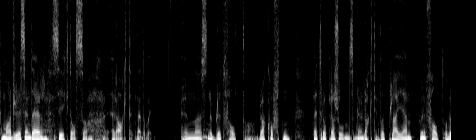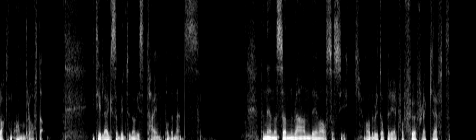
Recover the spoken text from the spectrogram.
For Marjorie sin del så gikk det også rakt nedover. Hun snublet, falt og brakk hoften, og etter operasjonen så ble hun lagt inn på et pleiehjem hvor hun falt og brakk den andre hofta. I tillegg så begynte hun å vise tegn på demens. Den ene sønnen Randy var også syk, og hadde blitt operert for føflekkreft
